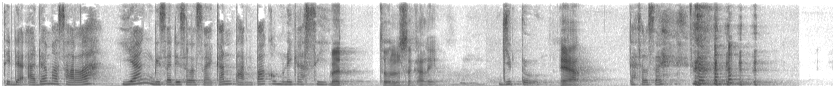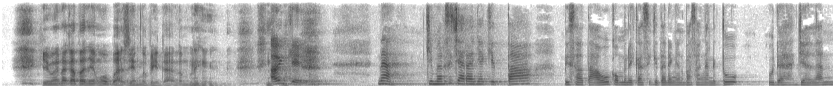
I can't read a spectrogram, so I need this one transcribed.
tidak ada masalah yang bisa diselesaikan tanpa komunikasi. Betul sekali. Gitu. Ya. Udah selesai. gimana katanya mau bahas yang lebih dalam nih? Oke. Okay. Nah, gimana sih caranya kita bisa tahu komunikasi kita dengan pasangan itu udah jalan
